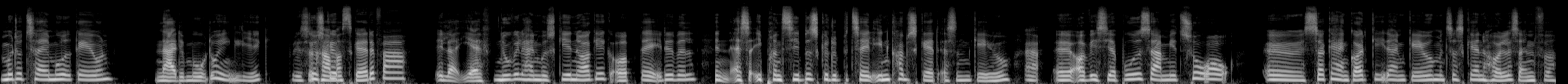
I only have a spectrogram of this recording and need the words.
må du tage imod gaven? Nej, det må du egentlig ikke. Fordi så du kommer skal... skattefar? Eller ja, nu vil han måske nok ikke opdage det, vel? Men altså, i princippet skal du betale indkomstskat af sådan en gave. Ja. Øh, og hvis jeg boede sammen i to år, øh, så kan han godt give dig en gave, men så skal han holde sig inden for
